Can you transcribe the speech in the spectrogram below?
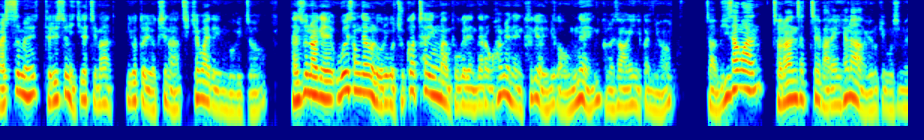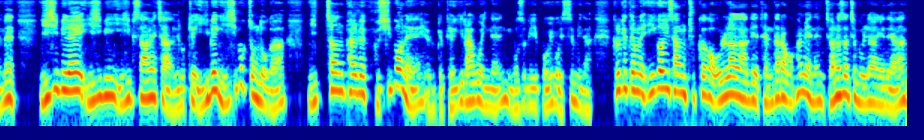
말씀을 드릴 수는 있겠지만 이것도 역시나 지켜봐야 되는 거겠죠. 단순하게 우회 성장을 노리고 주가 차익만 보게 된다라고 하면은 크게 의미가 없는 그런 상황이니까요. 자, 미상환 전환사채 발행 현황 이렇게 보시면은 21회, 22, 23회차 이렇게 220억 정도가 2,890원에 이렇게 대기를 하고 있는 모습이 보이고 있습니다. 그렇기 때문에 이거 이상 주가가 올라가게 된다라고 하면은 전환사채 물량에 대한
